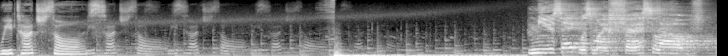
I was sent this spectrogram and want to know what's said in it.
We touch souls. We touch soul. We touch soul. We touch soul. Music was my first love.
